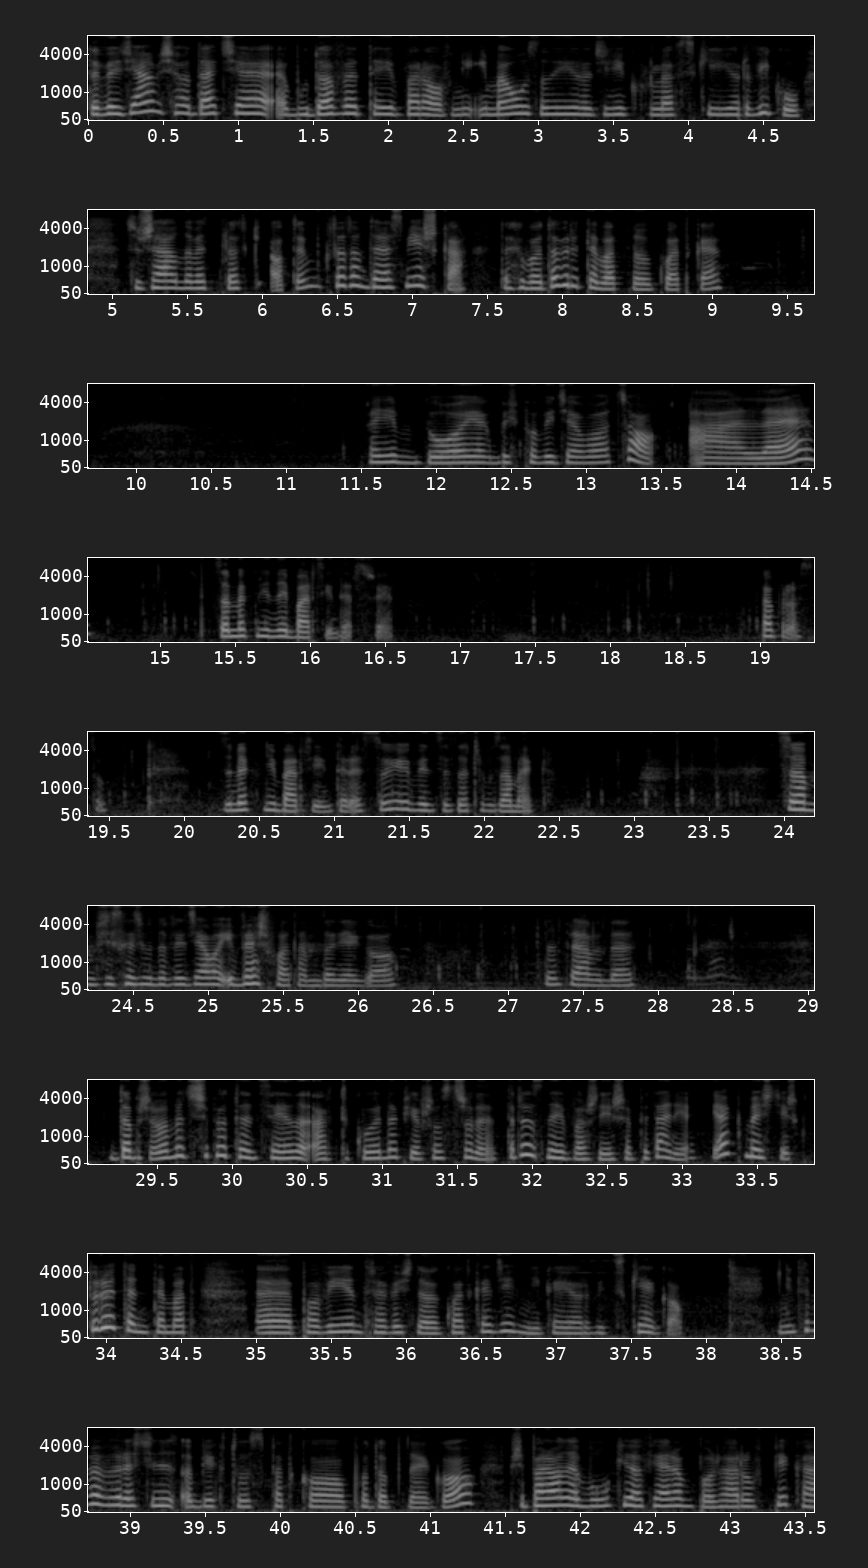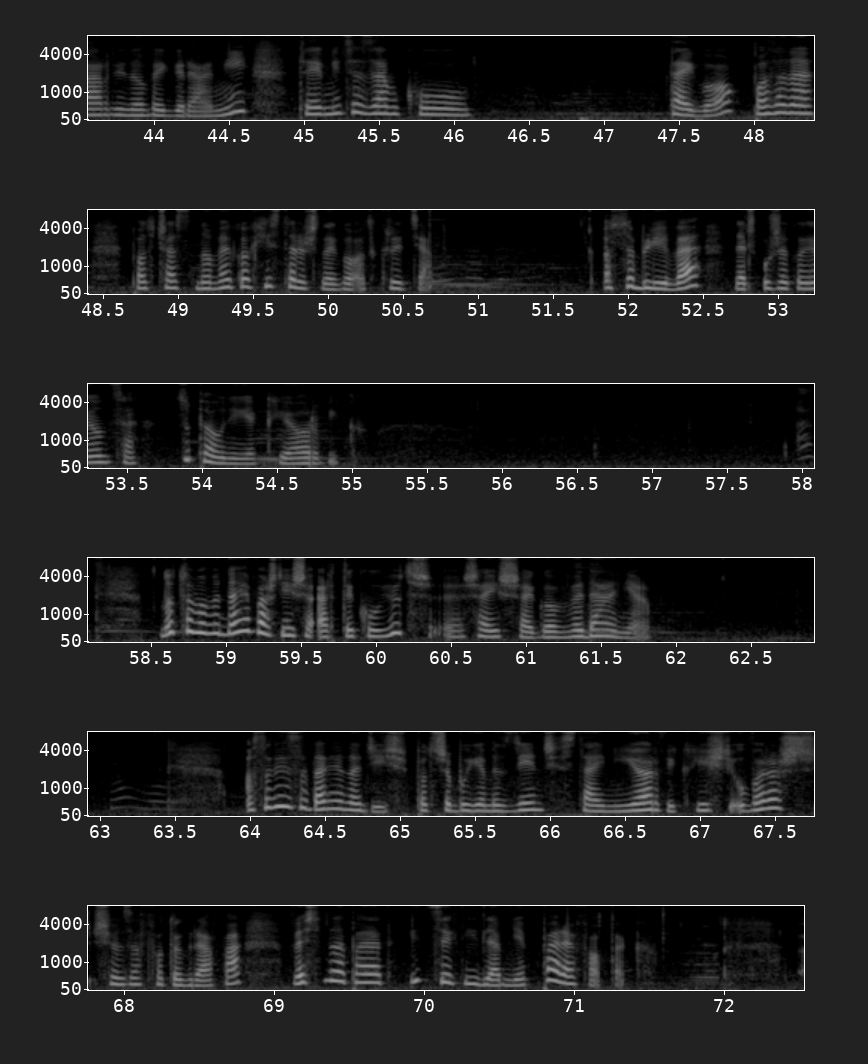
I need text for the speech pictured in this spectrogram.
Dowiedziałam się o dacie budowy tej warowni i mało znanej rodzinie królewskiej Jorwiku. Słyszałam nawet plotki o tym, kto tam teraz mieszka. To chyba dobry temat na okładkę. Fajnie by było, jakbyś powiedziała co, ale zamek mnie najbardziej interesuje. Po prostu. Zamek mnie bardziej interesuje, więc zaznaczam zamek. Sama bym się z chęcią dowiedziała i weszła tam do niego. Naprawdę. Dobrze, mamy trzy potencjalne artykuły na pierwszą stronę. Teraz najważniejsze pytanie. Jak myślisz, który ten temat e, powinien trafić na okładkę dziennika Jorwickiego? Nietypowe rośliny z obiektu spadkopodobnego, przypalone bułki ofiarą pożarów piekarni Nowej Grani, tajemnice zamku tego, poznane podczas nowego historycznego odkrycia. Osobliwe, lecz urzekające zupełnie jak Jorvik. No to mamy najważniejszy artykuł jutrzejszego wydania. Ostatnie zadanie na dziś. Potrzebujemy zdjęć stajni Jorvik. Jeśli uważasz się za fotografa, weź ten aparat i cyknij dla mnie parę fotek.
